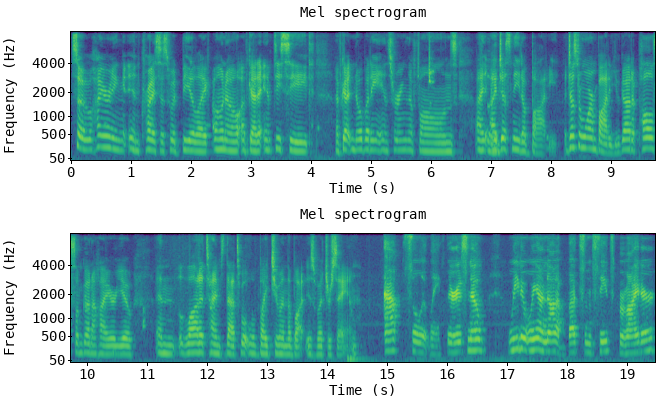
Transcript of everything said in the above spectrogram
So hiring in crisis would be like, oh no, I've got an empty seat. I've got nobody answering the phones. I, I just need a body, just a warm body. You got a pulse. I'm going to hire you. And a lot of times that's what will bite you in the butt, is what you're saying. Absolutely. There is no, we do, we are not a butts and seats provider.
